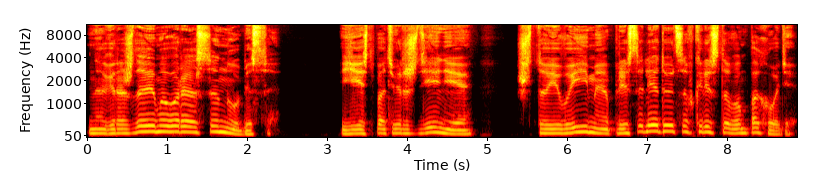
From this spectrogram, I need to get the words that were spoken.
награждаемого раса Нубиса. Есть подтверждение, что его имя преследуется в крестовом походе».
